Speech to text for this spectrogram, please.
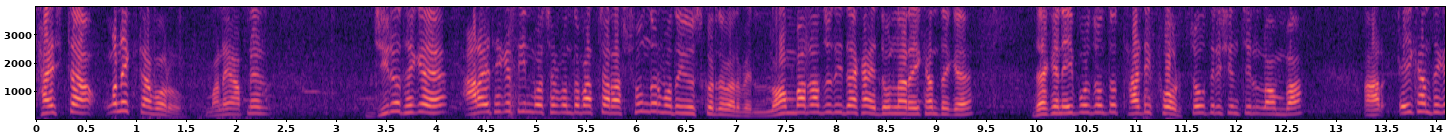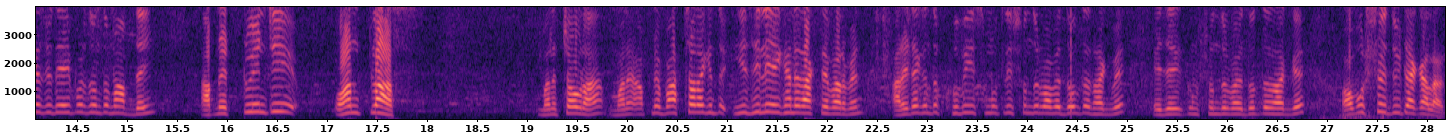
সাইজটা অনেকটা বড়। মানে আপনার জিরো থেকে আড়াই থেকে তিন বছর পর্যন্ত বাচ্চারা সুন্দর মতো ইউজ করতে পারবে। লম্বাটা যদি দেখায় দোলনার এইখান থেকে, দেখেন এই পর্যন্ত থার্টি ফোর চৌত্রিশ ইঞ্চির লম্বা। আর এইখান থেকে যদি এই পর্যন্ত মাপ দেই, আপনি টোয়েন্টি ওয়ান প্লাস মানে চওড়া মানে আপনি বাচ্চারা কিন্তু ইজিলি এখানে রাখতে পারবেন। আর এটা কিন্তু খুবই স্মুথলি সুন্দরভাবে দলতে থাকবে। এই যে এরকম সুন্দরভাবে দলতে থাকবে। অবশ্যই দুইটা কালার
